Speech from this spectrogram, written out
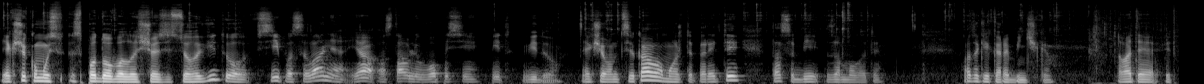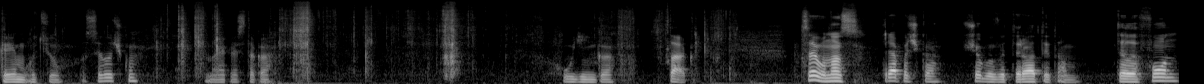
Якщо комусь сподобалось щось із цього відео, всі посилання я оставлю в описі під відео. Якщо вам цікаво, можете перейти та собі замовити. Отакі карабінчики. Давайте відкриємо оцю посилочку. Вона якась така худенька. Так. Це у нас тряпочка, щоб витирати там телефон.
